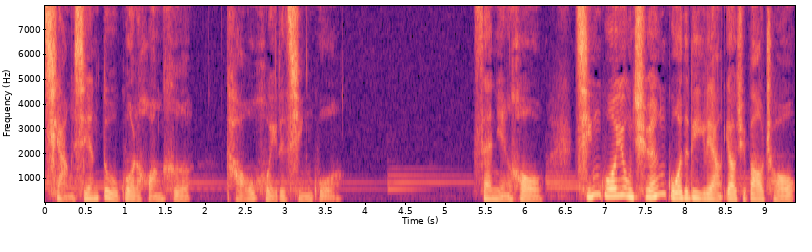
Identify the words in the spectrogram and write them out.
抢先渡过了黄河，逃回了秦国。三年后，秦国用全国的力量要去报仇。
